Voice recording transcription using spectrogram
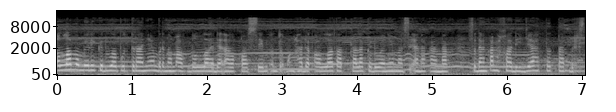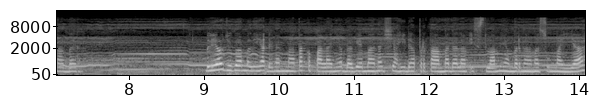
Allah memilih kedua putranya yang bernama Abdullah dan Al-Qasim untuk menghadap Allah tatkala keduanya masih anak-anak, sedangkan Khadijah tetap bersabar. Beliau juga melihat dengan mata kepalanya bagaimana syahidah pertama dalam Islam yang bernama Sumayyah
